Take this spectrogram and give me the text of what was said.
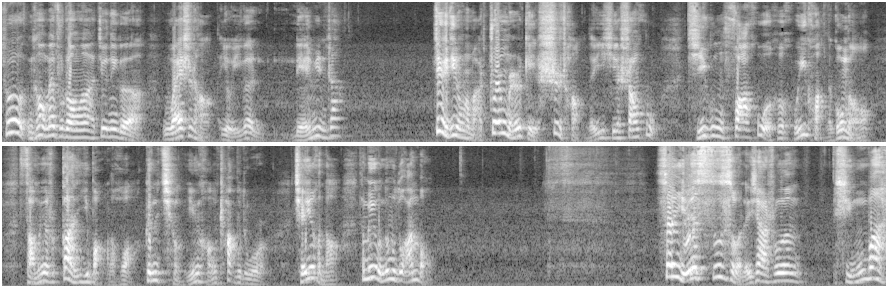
说你看我卖服装啊，就那个五爱市场有一个联运站。这个地方吧，专门给市场的一些商户提供发货和回款的功能。咱们要是干一把的话，跟抢银行差不多，钱也很大。他没有那么多安保。三爷思索了一下，说：“行吧，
